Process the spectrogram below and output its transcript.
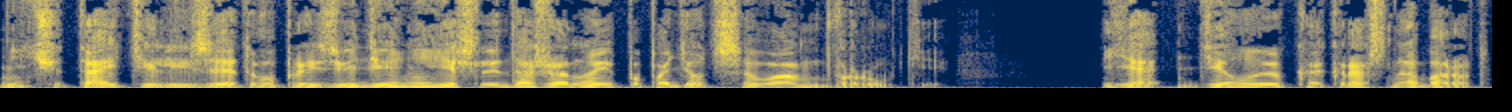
Не читайте, Лиза, этого произведения, если даже оно и попадется вам в руки. Я делаю как раз наоборот.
